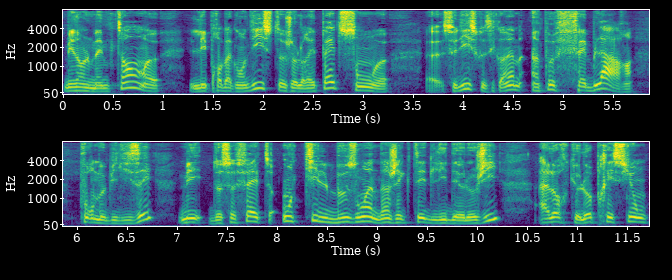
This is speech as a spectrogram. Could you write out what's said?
Mais dans le même temps, euh, les propagandistes, je le répète, euh, euh, se disent que c'est quand même un peu faiblard pour mobiliser, mais de ce fait, ont-ils besoin d'injecter de l'idéologie alors que l'oppression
